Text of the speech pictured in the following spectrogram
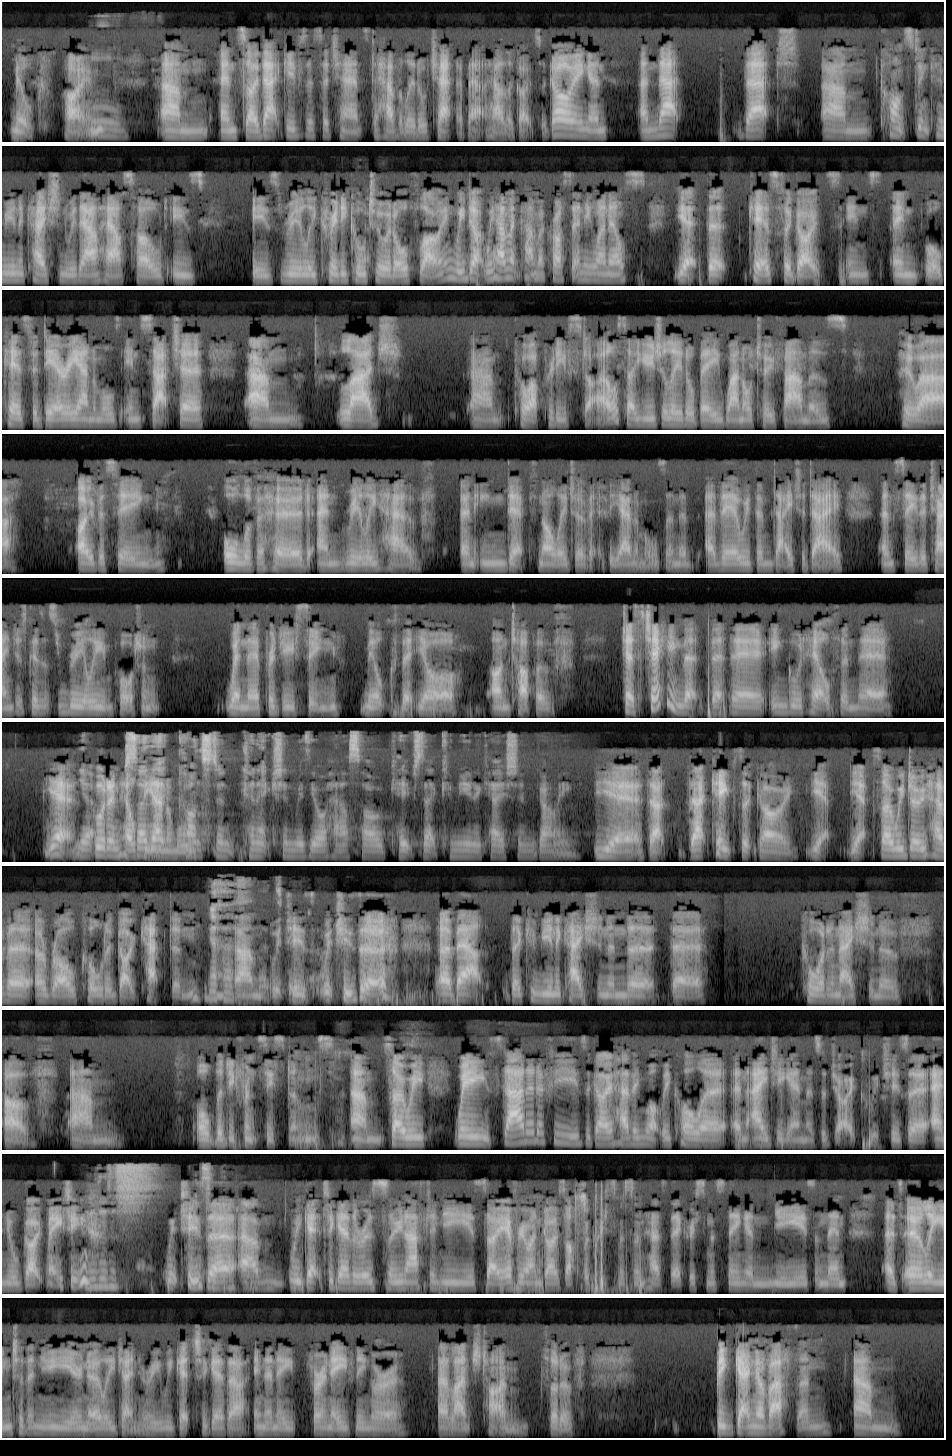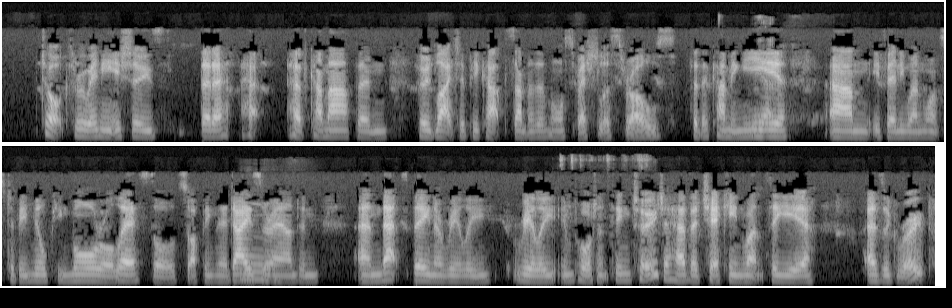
milk home. Um, and so that gives us a chance to have a little chat about how the goats are going and, and that, that, um, constant communication with our household is, is really critical to it all flowing. We don't, we haven't come across anyone else yet that cares for goats in, in, or cares for dairy animals in such a, um, large, um, cooperative style. So usually it'll be one or two farmers who are overseeing all of a herd and really have an in-depth knowledge of the animals and are, are there with them day to day and see the changes because it's really important when they're producing milk that you're on top of just checking that, that they're in good health and they're yeah, Yeah. good and healthy so that animals. constant connection with your household keeps that communication going. Yeah, that that keeps it going. Yeah, yeah. So we do have a, a role called a goat captain, um, which good. is which is uh, about the communication and the the coordination of of um, all the different systems. Um, so we we started a few years ago having what we call a, an AGM as a joke, which is an annual goat meeting, which is a um, we get together as soon after New Year's, so everyone goes off for Christmas and has their Christmas thing and New Year's, and then as early into the new year in early January we get together in an e- for an evening or a, a lunchtime sort of big gang of us and um, talk through any issues that are, ha- have come up and who'd like to pick up some of the more specialist roles for the coming year. Yeah. Um, if anyone wants to be milking more or less or swapping their days mm. around and, and that's been a really, really important thing too, to have a check-in once a year as a group.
